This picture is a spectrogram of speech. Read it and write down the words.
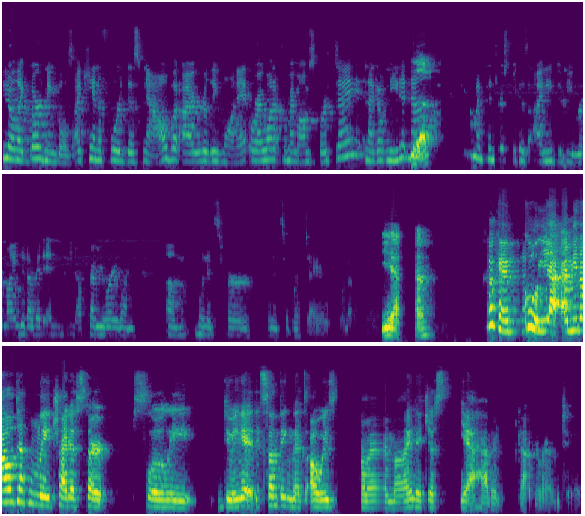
you know, like gardening goals. I can't afford this now, but I really want it, or I want it for my mom's birthday and I don't need it now. Yeah. On my Pinterest because I need to be reminded of it in you know February when um when it's her when it's her birthday or whatever. Yeah. Okay, cool. Yeah, I mean, I'll definitely try to start slowly doing it. It's something that's always on my mind. I just, yeah, haven't gotten around to it.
